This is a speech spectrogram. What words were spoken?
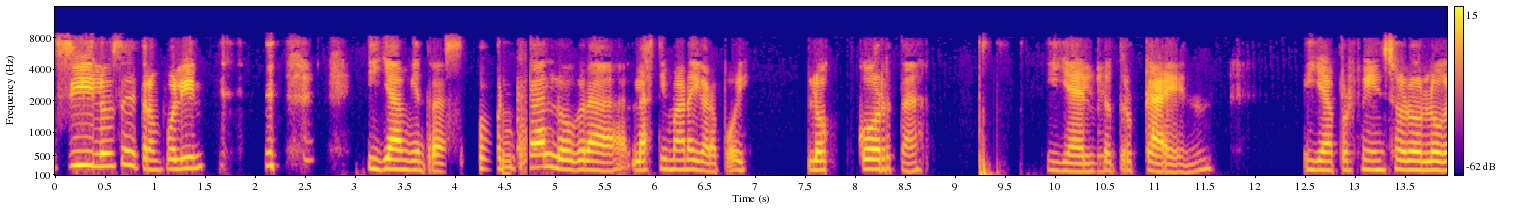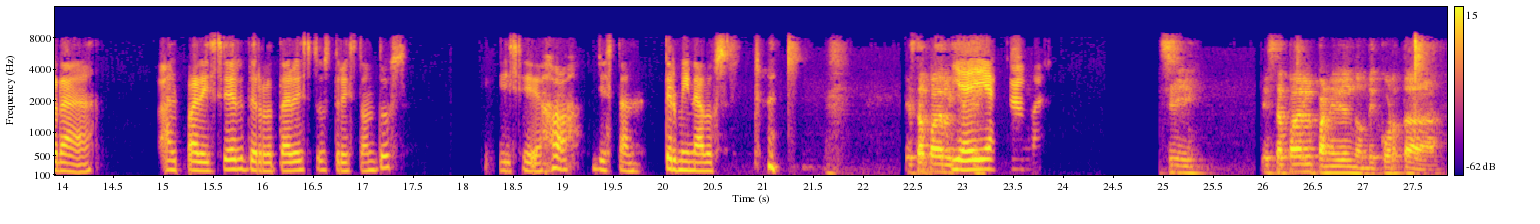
Sí, lo usa de trampolín. y ya mientras brinca logra lastimar a Igarapoy. Lo corta y ya el otro cae. ¿no? Y ya por fin Zoro logra, al parecer, derrotar a estos tres tontos. Y dice, "Ah, ya están terminados. Está padre. el- Y ahí acaba. Sí. Está padre el panel en donde corta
